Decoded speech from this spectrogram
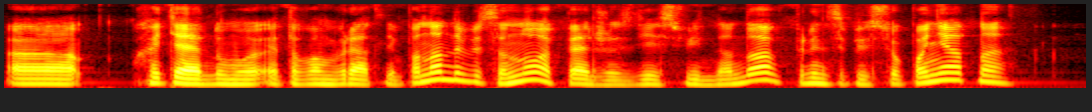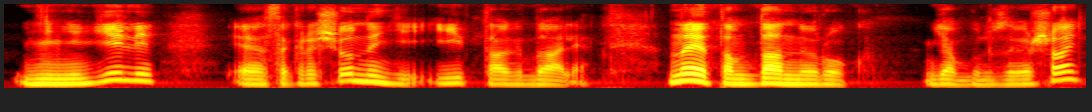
хотя я думаю, это вам вряд ли понадобится, но опять же, здесь видно, да, в принципе, все понятно, дни недели, э, сокращенные и так далее. На этом данный урок я буду завершать.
